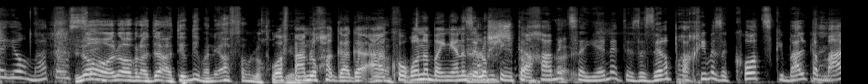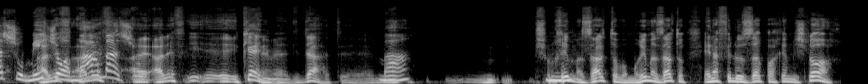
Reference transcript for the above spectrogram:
היום? מה אתה עושה? לא, לא, אבל אתה- אתם יודעים, אני אף פעם לא חוגג. הוא אף פעם לא חגג, הקורונה בעניין הזה כן. לא שינתה. המשפחה מציינת, איזה זר פרחים, איזה קוץ, קיבלת משהו, מישהו אמר משהו. א', א', אה, כן, את יודעת. אה, מה? שולחים מזל טוב, אומרים מזל טוב, אין אפילו זר פרחים לשלוח.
